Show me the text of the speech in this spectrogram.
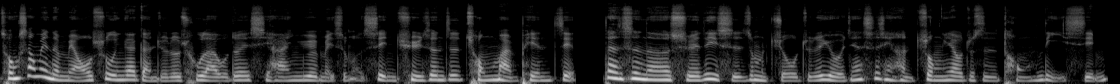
从上面的描述，应该感觉得出来，我对嘻哈音乐没什么兴趣，甚至充满偏见。但是呢，学历史这么久，我觉得有一件事情很重要，就是同理心。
